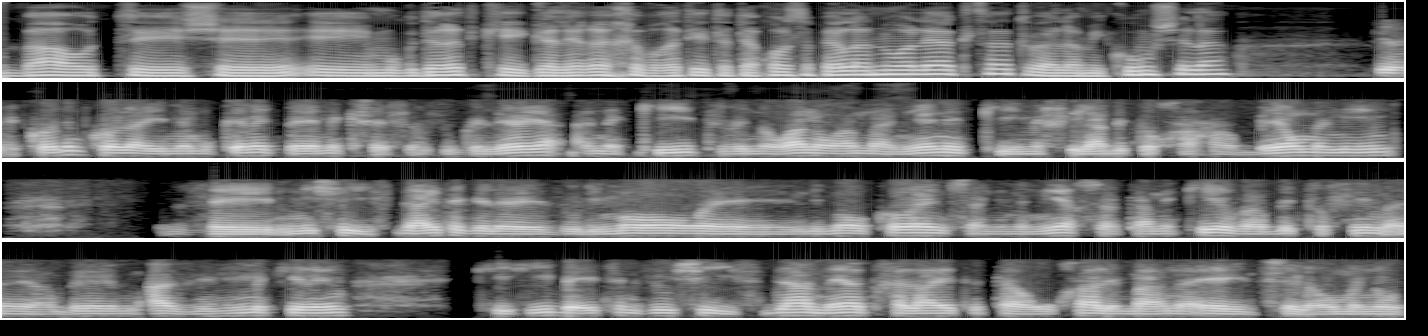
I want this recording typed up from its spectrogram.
About, אה, שמוגדרת כגלריה חברתית. אתה יכול לספר לנו עליה קצת ועל המיקום שלה? תראה, קודם כל היא ממוקמת בעמק חפר, זו גלריה ענקית ונורא נורא מעניינת, כי היא מכילה בתוכה הרבה אומנים, ומי שייסדה את הגלריה זו לימור, אה, לימור כהן, שאני מניח שאתה מכיר והרבה צופים, אה, הרבה מאזינים מכירים, כי היא בעצם זו שייסדה מההתחלה את התערוכה למען האיידס של האומנות.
